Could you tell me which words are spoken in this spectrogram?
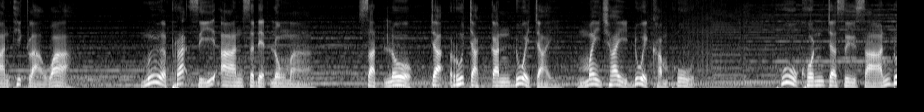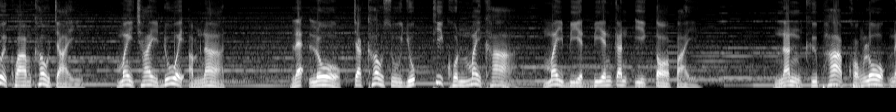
าณที่กล่าวว่า เมื่อพระศรีอานเสด็จลงมา สัตว์โลกจะรู้จักกันด้วยใจ ไม่ใช่ด้วยคำพูด ผู้คนจะสื่อสารด้วยความเข้าใจ ไม่ใช่ด้วยอำนาจ และโลกจะเข้าสู่ยุคที่คนไม่ฆ่า ไม่เบียดเบียนกันอีกต่อไป นั่นคือภาพของโลกใน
